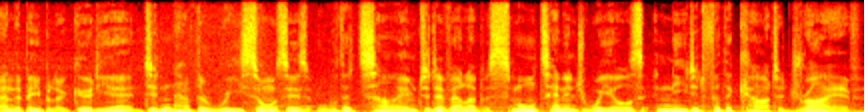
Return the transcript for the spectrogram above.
and the people at Goodyear didn't have the resources or the time to develop small 10-inch wheels needed for the car to drive.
